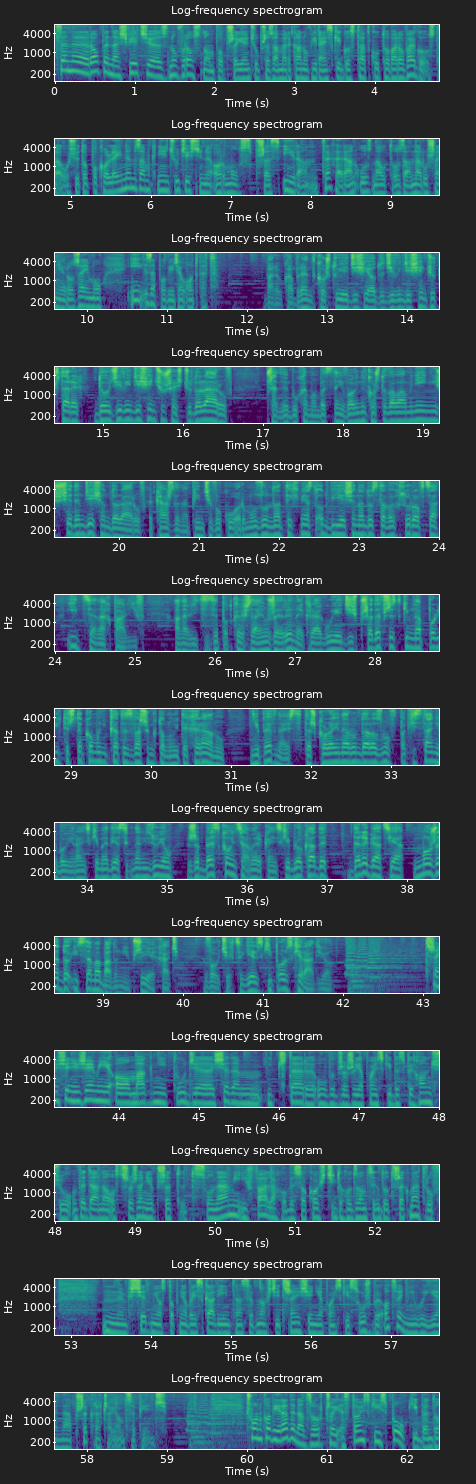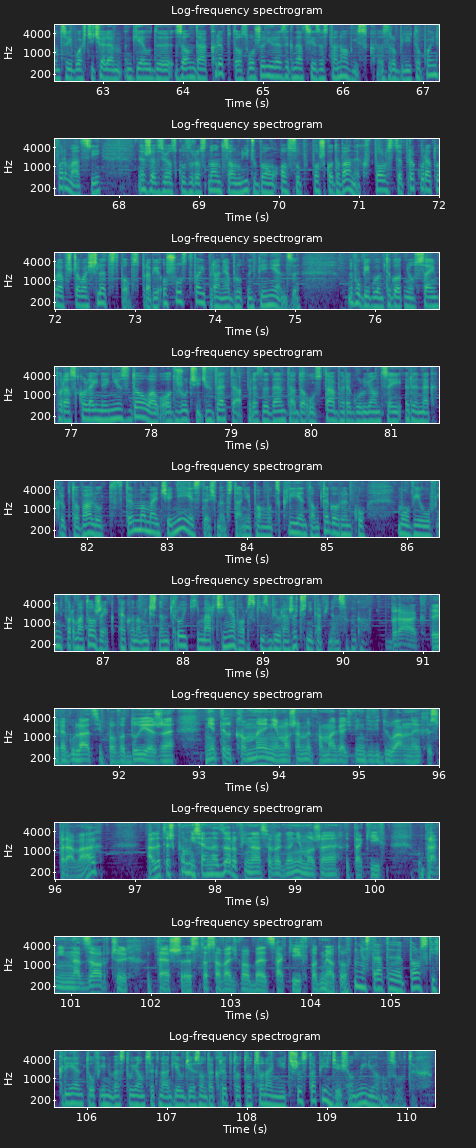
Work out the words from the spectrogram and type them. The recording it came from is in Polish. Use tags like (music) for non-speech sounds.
Ceny ropy na świecie znów rosną po przejęciu przez Amerykanów irańskiego statku towarowego. Stało się to po kolejnym zamknięciu cieśniny Ormus przez Iran. Teheran uznał to za naruszenie rozejmu i zapowiedział odwet. Baryłka Brent kosztuje dzisiaj od 94 do 96 dolarów. Przed wybuchem obecnej wojny kosztowała mniej niż 70 dolarów. Każde napięcie wokół Ormuzu natychmiast odbije się na dostawach surowca i cenach paliw. Analitycy podkreślają, że rynek reaguje dziś przede wszystkim na polityczne komunikaty z Waszyngtonu i Teheranu. Niepewna jest też kolejna runda rozmów w Pakistanie, bo irańskie media sygnalizują, że bez końca amerykańskiej blokady delegacja może do Islamabadu nie przyjechać. Wojciech Cegielski, Polskie Radio. Trzęsienie ziemi o magnitudzie 7,4 u wybrzeży japońskiej wyspy Honshu wydano ostrzeżenie przed tsunami i falach o wysokości dochodzących do 3 metrów. W siedmiostopniowej skali intensywności trzęsień japońskie służby oceniły je na przekraczające 5. Członkowie Rady Nadzorczej estońskiej spółki, będącej właścicielem giełdy Zonda Krypto, złożyli rezygnację ze stanowisk. Zrobili to po informacji, że w związku z rosnącą liczbą osób poszkodowanych w Polsce prokuratura wszczęła śledztwo w sprawie oszustwa i prania brudnych pieniędzy. W ubiegłym tygodniu Sejm po raz kolejny nie zdołał odrzucić weta prezydenta do ustawy regulującej rynek kryptowalut. W tym momencie nie jesteśmy w stanie pomóc klientom tego rynku, mówił w informatorze ekonomicznym Trójki Marcin Jaworski z Biura Rzecznika Finansowego. Brak tej regulacji powoduje, że nie tylko my nie możemy pomagać w indywidualnych sprawach, ale też Komisja Nadzoru Finansowego nie może takich uprawnień nadzorczych też stosować wobec takich podmiotów. Straty polskich klientów inwestujących na giełdzie Zonda Krypto to co najmniej 350 milionów złotych.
